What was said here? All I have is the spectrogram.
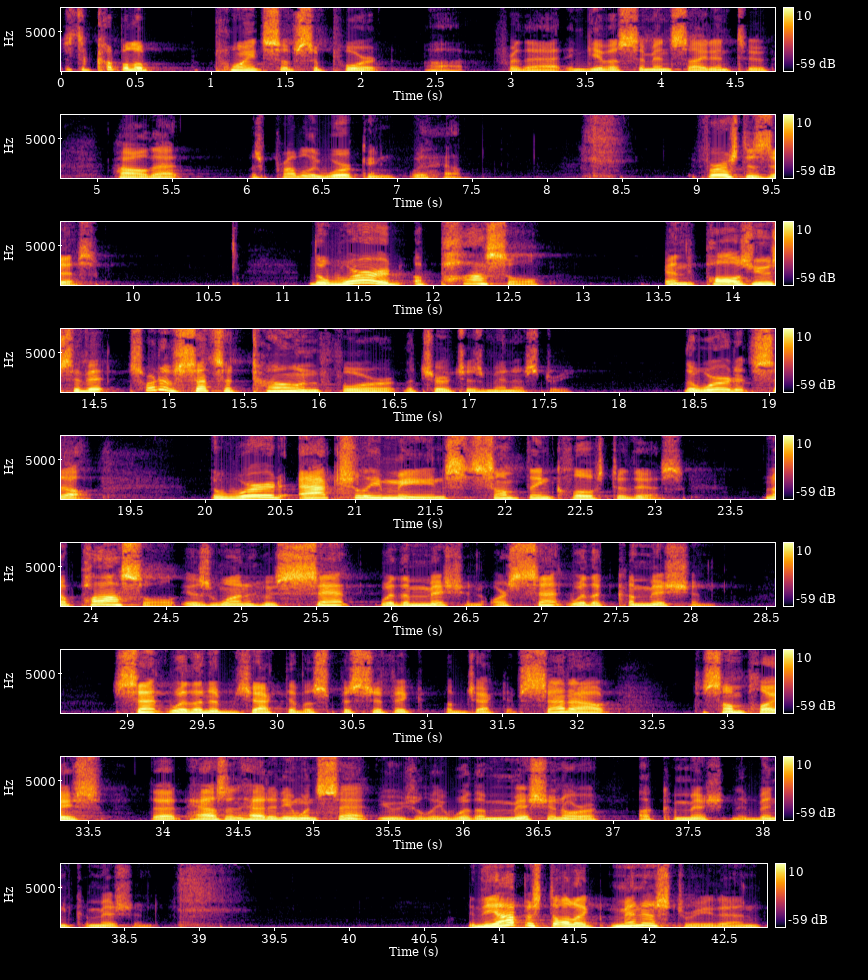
Just a couple of points of support uh, for that and give us some insight into how that was probably working with him. First is this the word apostle and Paul's use of it sort of sets a tone for the church's ministry. The word itself. The word actually means something close to this. An apostle is one who's sent with a mission or sent with a commission, sent with an objective, a specific objective, sent out to some place that hasn't had anyone sent, usually, with a mission or a, a commission. They've been commissioned. The apostolic ministry, then,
